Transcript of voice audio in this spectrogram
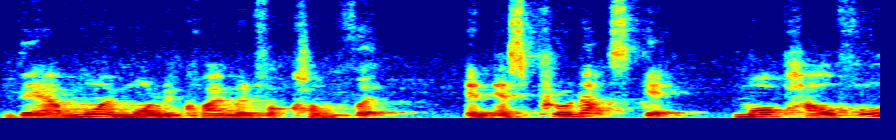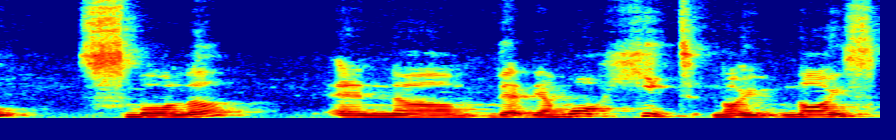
there are more and more requirement for comfort, and as products get more powerful, smaller, and um, there, there are more heat, no- noise,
